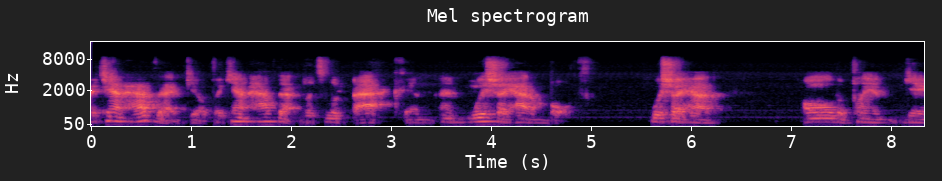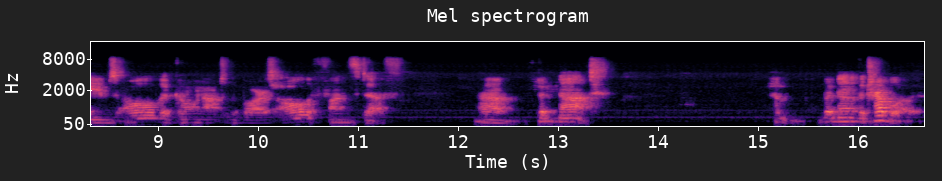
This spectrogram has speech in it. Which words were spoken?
i can't have that guilt. I can't have that let's look back and, and wish i had them both. Wish i had all the playing games all the going out to the bars all the fun stuff um, but not um, but none of the trouble of it,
